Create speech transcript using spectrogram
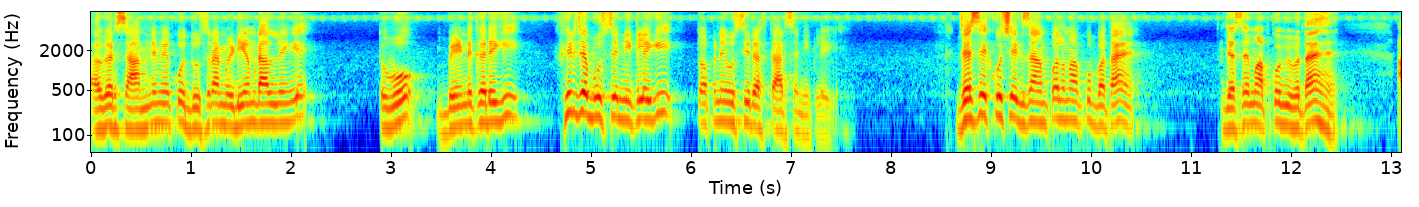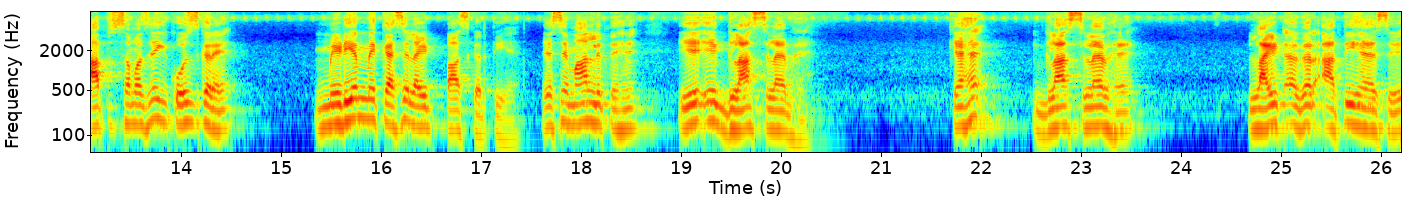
अगर सामने में कोई दूसरा मीडियम डाल देंगे तो वो बेंड करेगी, फिर जब उससे निकलेगी तो अपने उसी रफ्तार से निकलेगी। जैसे कुछ एग्ज़ाम्पल हम आपको बताएँ, जैसे हम आपको भी बताए हैं, आप समझने की कोशिश करें मीडियम में कैसे लाइट पास करती है। जैसे मान लेते हैं, ये एक ग्लास स्लैब है। क्या है? ग्लास स्लैब है। लाइट अगर आती है ऐसे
